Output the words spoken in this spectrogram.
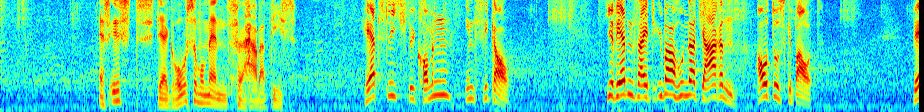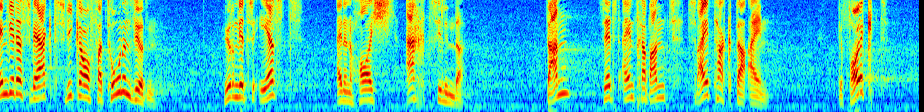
Es ist der große Moment für Herbert Dies. Herzlich willkommen in Zwickau. Hier werden seit über 100 Jahren Autos gebaut. Wenn wir das Werk Zwickau vertonen würden, hören wir zuerst einen Horch Achtzylinder. Dann setzt ein Trabant Zweitakter ein, gefolgt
